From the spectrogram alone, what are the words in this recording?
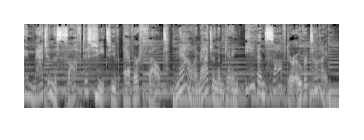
Imagine the softest sheets you've ever felt. Now imagine them getting even softer over time.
